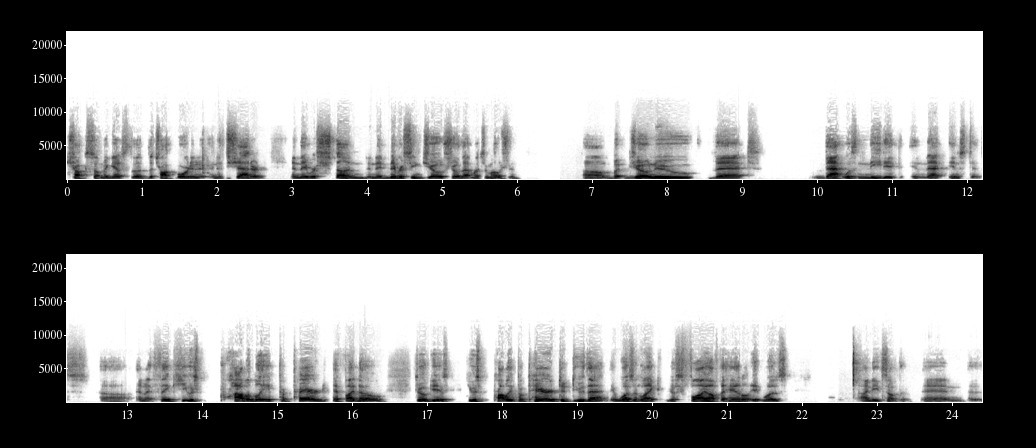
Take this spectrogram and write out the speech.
chucked something against the the chalkboard and it and it shattered and they were stunned and they'd never seen Joe show that much emotion. Um, but Joe knew that that was needed in that instance. Uh, and I think he was probably prepared, if I know Joe Gibbs, he was probably prepared to do that. It wasn't like just fly off the handle. It was, I need something. And uh,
